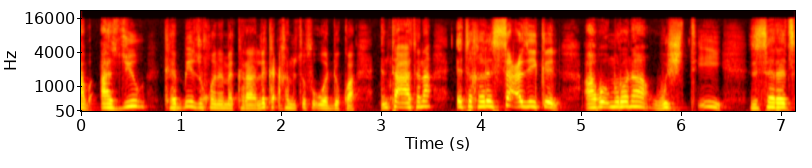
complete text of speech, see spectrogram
ኣብ ኣዝዩ ከቢድ ዝኾነ መከራ ልክዕ ከምዚ ጥፉእ ወዲ እኳ እንተ ኣተና እቲ ክርሳዕ ዘይክእል ኣብ ኣእምሮና ውሽጢ ዝሰረጸ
